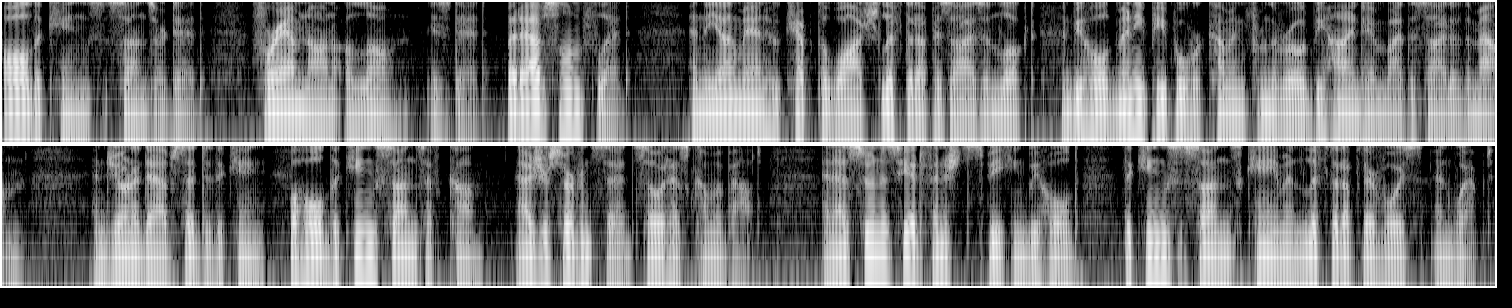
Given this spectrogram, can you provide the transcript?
all the king's sons are dead, for Amnon alone is dead. But Absalom fled, and the young man who kept the watch lifted up his eyes and looked, and behold, many people were coming from the road behind him by the side of the mountain. And Jonadab said to the king, Behold, the king's sons have come. As your servant said, so it has come about. And as soon as he had finished speaking, behold, the king's sons came and lifted up their voice and wept.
